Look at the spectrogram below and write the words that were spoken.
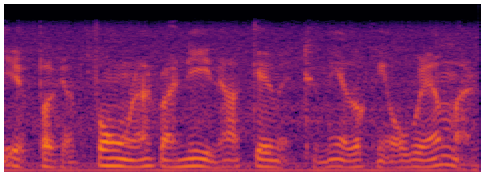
Your fucking phone, that's what I need, not giving it to me, looking over them and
